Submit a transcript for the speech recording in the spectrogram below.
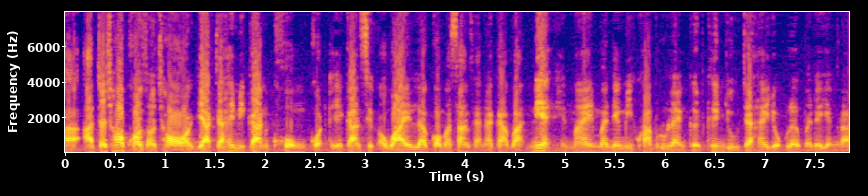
อ่าอาจจะชอบคอสช อยากจะให้มีการคงกฎอายการศึกเอาไว้ แล้วก็มาสร้างสถานการณ์ว่าเนี่ยเห็นไหมมันยังมีความรุนแรงเกิดขึ้นอยู่จะให้ยกเลิกไปได้อย่างไร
